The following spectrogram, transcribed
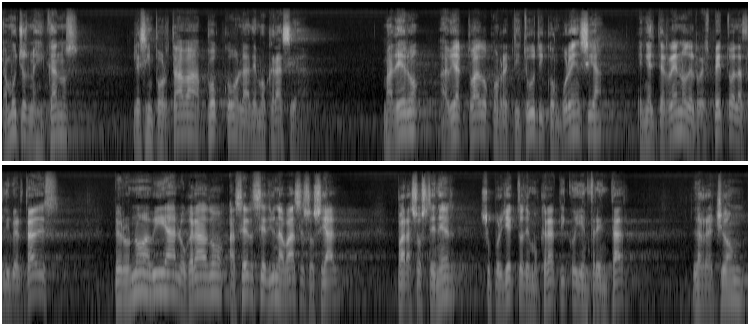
A muchos mexicanos les importaba poco la democracia. Madero había actuado con rectitud y congruencia en el terreno del respeto a las libertades, pero no había logrado hacerse de una base social para sostener su proyecto democrático y enfrentar la reacción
